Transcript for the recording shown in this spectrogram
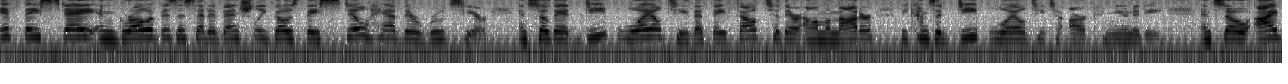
if they stay and grow a business that eventually goes, they still had their roots here. And so that deep loyalty that they felt to their alma mater becomes a deep loyalty to our community. And so I,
